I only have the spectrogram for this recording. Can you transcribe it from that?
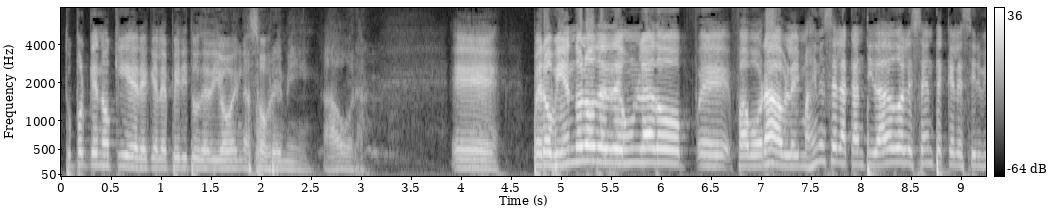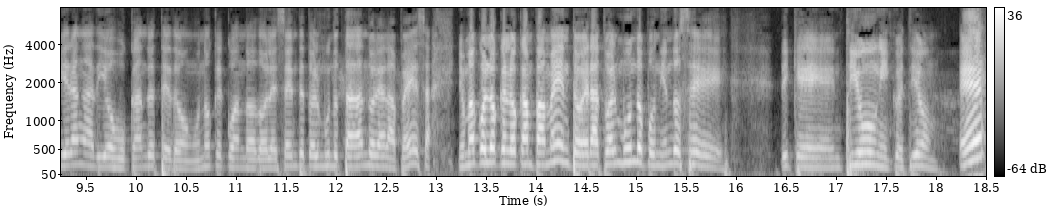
tú por qué no quieres que el Espíritu de Dios venga sobre mí ahora? Eh, pero viéndolo desde un lado eh, favorable, imagínense la cantidad de adolescentes que le sirvieran a Dios buscando este don. Uno que cuando adolescente todo el mundo está dándole a la pesa. Yo me acuerdo que en los campamentos era todo el mundo poniéndose de que en tune y cuestión. ¿Eh?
